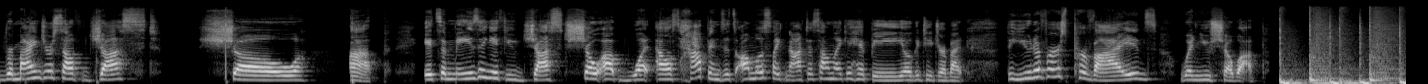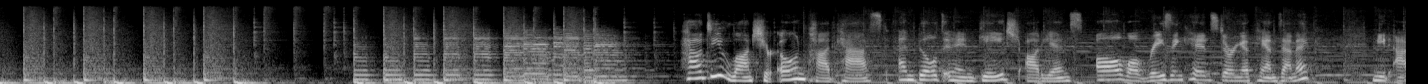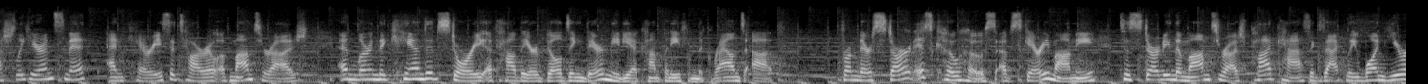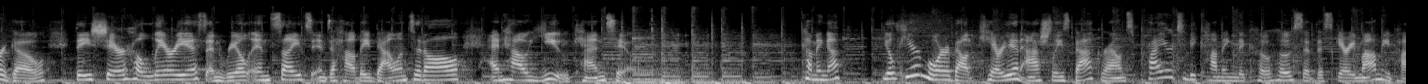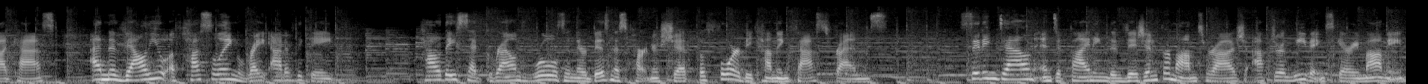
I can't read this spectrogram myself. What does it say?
remind yourself just show up. It's amazing if you just show up, what else happens. It's almost like not to sound like a hippie yoga teacher, but the universe provides when you show up. How do you launch your own podcast and build an engaged audience all while raising kids during a pandemic? Meet Ashley Heron Smith and Carrie Sataro of Momtourage and learn the candid story of how they are building their media company from the ground up. From their start as co hosts of Scary Mommy to starting the Momtourage podcast exactly one year ago, they share hilarious and real insights into how they balance it all and how you can too. Coming up, You'll hear more about Carrie and Ashley's backgrounds prior to becoming the co hosts of the Scary Mommy podcast and the value of hustling right out of the gate. How they set ground rules in their business partnership before becoming fast friends. Sitting down and defining the vision for Momtourage after leaving Scary Mommy.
